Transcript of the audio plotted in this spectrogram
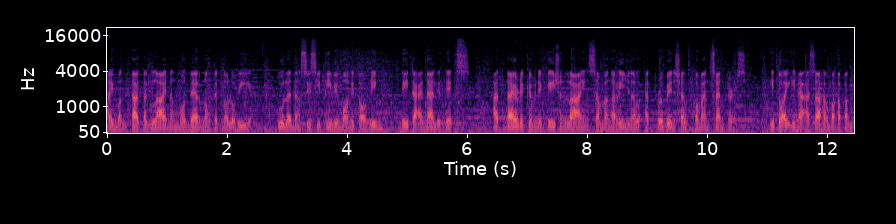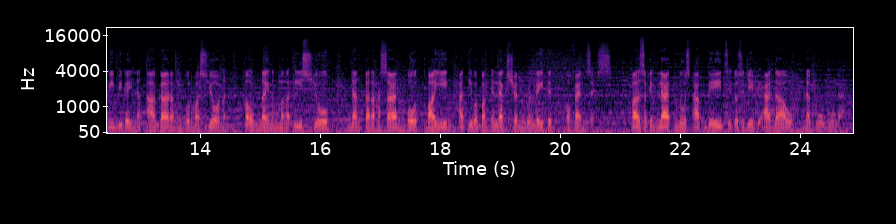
ay magtataglay ng modernong teknolohiya tulad ng CCTV monitoring, data analytics, at direct communication lines sa mga regional at provincial command centers. Ito ay inaasahang makapagbibigay ng agarang impormasyon kaugnay ng mga isyu ng karahasan, vote buying at iba pang election-related offenses. Para sa Kidlat News Updates, ito si JP Adaw, nag-uulat.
